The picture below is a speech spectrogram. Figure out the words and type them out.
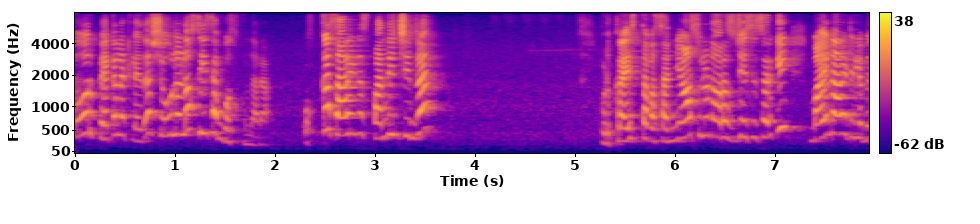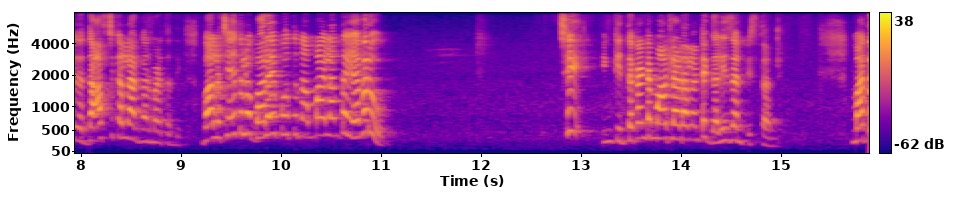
నోరు పెకలట్లేదా? షోలలో సీసం పోసుకున్నారా? ఒక్కసారైనా స్పందించిండ్రా? ఇప్పుడు క్రైస్తవ సన్యాసులను అరెస్ట్ చేసేసరికి మైనారిటీల మీద దాష్టికల్లా కనబడుతుంది. వాళ్ళ చేతిలో బలైపోతున్న అమ్మాయిలంతా ఎవరు? ఛీ ఇంకింతకంటే మాట్లాడాలంటే గలీజ్ అనిపిస్తుంది. మత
